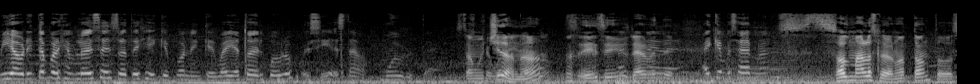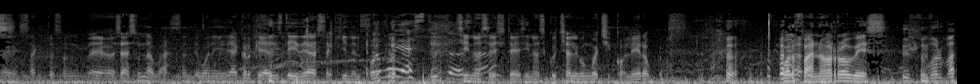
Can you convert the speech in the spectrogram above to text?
Y ahorita, por ejemplo, esa estrategia que ponen que vaya todo el pueblo, pues sí, está muy brutal. Está muy Qué chido, buena ¿no? ¿no? Sí, sí, realmente. Hay que empezar, ¿no? Son malos pero no tontos. Exacto, son, eh, o sea, es una bastante buena idea. Creo que ya diste ideas aquí en el Son muy podcast. astutos. Si nos, ¿no? este, si nos escucha algún guachicolero, pues porfa, no robes. Porfa.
